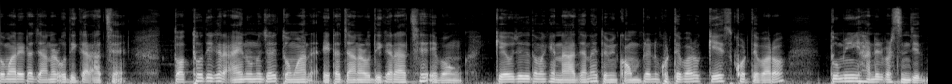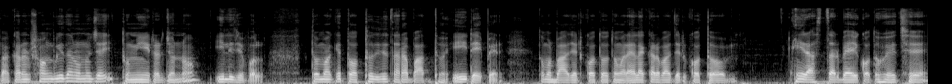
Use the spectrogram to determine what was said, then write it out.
তোমার এটা জানার অধিকার আছে। তথ্য অধিকার আইন অনুযায়ী তোমার এটা জানার অধিকার আছে এবং কেউ যদি তোমাকে না জানায়, তুমি কমপ্লেন করতে পারো কেস করতে পারো, তুমি হান্ড্রেড পার্সেন্ট জিতবা। কারণ সংবিধান অনুযায়ী তুমি এটার জন্য ইলিজিবল তোমাকে তথ্য দিতে তারা বাধ্য, এই টাইপের তোমার বাজেট কত, তোমার এলাকার বাজেট কত এই রাস্তার ব্যয় কত হয়েছে?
